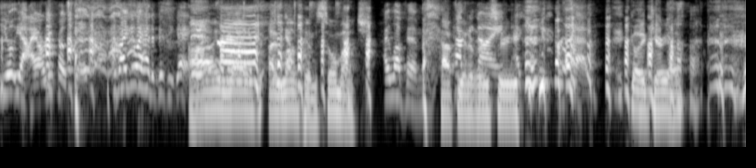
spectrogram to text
You'll, yeah, I already posted because I knew I had a busy day. I love I love him so much. I love him. Happy anniversary. Night. I can't wait for Ted. Go ahead, carry on.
